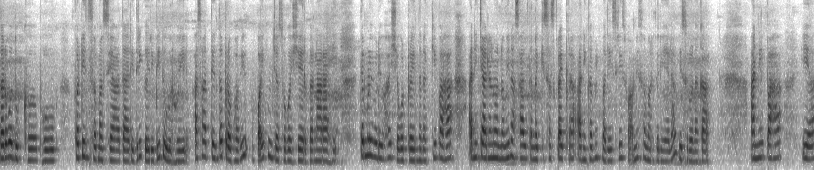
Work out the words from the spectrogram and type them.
सर्व दुःख भोग कठीण समस्या दारिद्र्य गरिबी दूर होईल असा अत्यंत प्रभावी उपाय तुमच्यासोबत शेअर करणार आहे. त्यामुळे व्हिडिओ हा शेवटपर्यंत नक्की पहा आणि चॅनलवर नवीन असाल तर नक्की सबस्क्राईब करा आणि कमेंटमध्ये श्री स्वामी समर्थ लिहायला विसरू नका. आणि पहा या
